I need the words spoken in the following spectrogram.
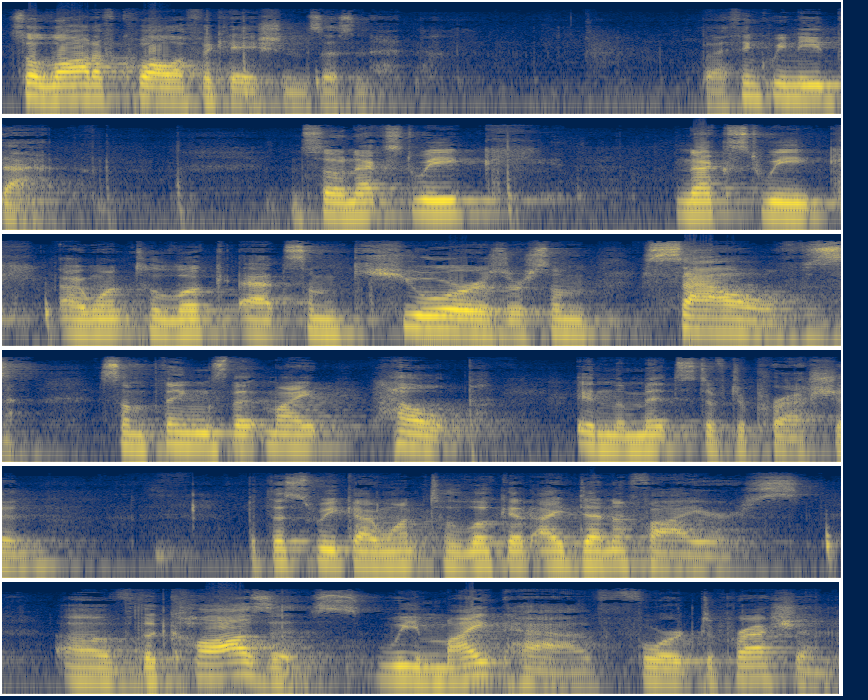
It's a lot of qualifications, isn't it? But I think we need that. And so next week, Next week, I want to look at some cures or some salves, some things that might help in the midst of depression. But this week, I want to look at identifiers of the causes we might have for depression.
